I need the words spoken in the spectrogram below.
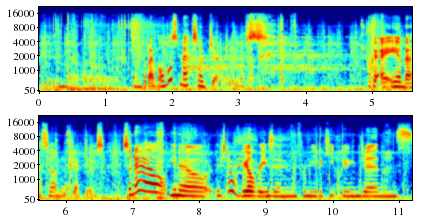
good. Um, but I'm almost max on objectives. Okay, I am maxing on objectives. So now, you know, there's no real reason for me to keep doing gens.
